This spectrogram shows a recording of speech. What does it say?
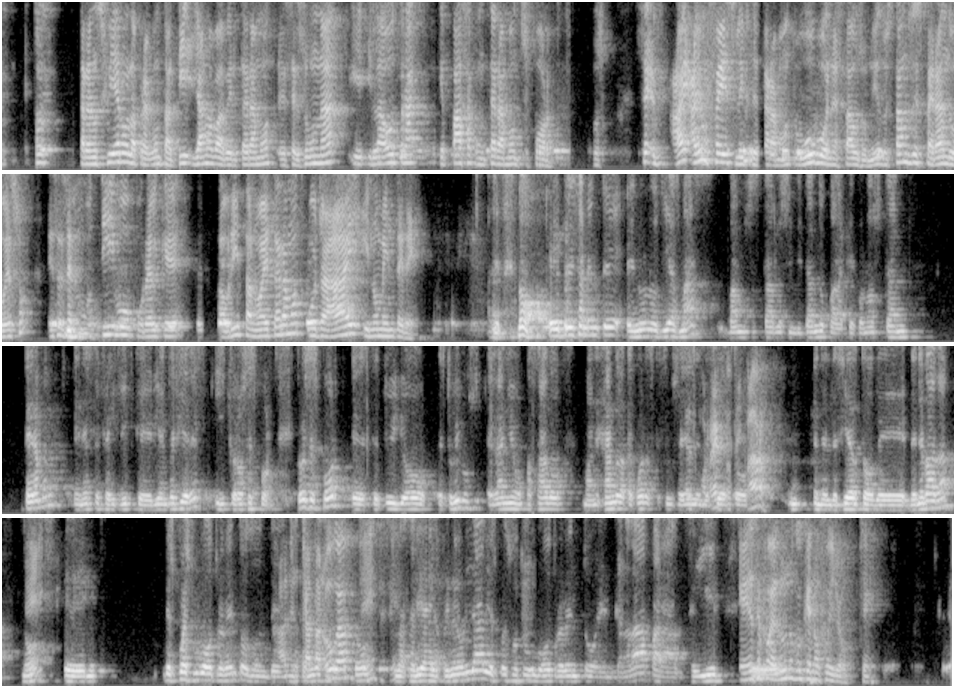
transfiero la pregunta a ti, ya no va a haber Teramont, esa es una, y, la otra, ¿qué pasa con Teramont Sport? Pues, hay, hay, un facelift de Teramont, hubo en Estados Unidos, estamos esperando eso, ese es el motivo por el que ahorita no hay Teramont, o ya hay y no me enteré. No, eh, precisamente en unos días más vamos a estarlos invitando para que conozcan Teramont en este facelift que bien refieres y Cross Sport. Cross Sport, este, tú y yo estuvimos el año pasado manejándola, ¿te acuerdas que estuvimos allá en, el desierto, en el desierto de, de Nevada? ¿no? Eh, después hubo otro evento donde ah, Chattanooga, la salida de la primera unidad y después otro, hubo otro evento en Canadá para seguir. Ese fue el único que no fui yo, sí.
